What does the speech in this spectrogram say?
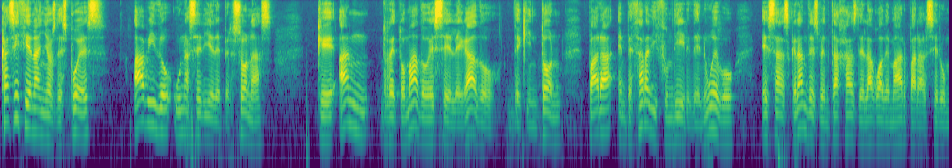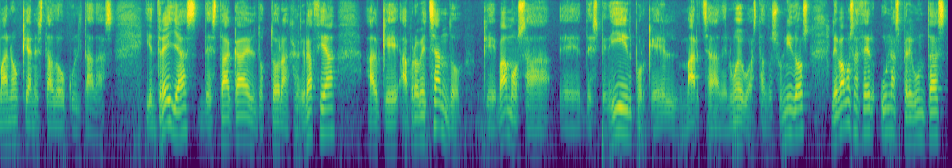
Casi 100 años después, ha habido una serie de personas que han retomado ese legado de Quintón para empezar a difundir de nuevo esas grandes ventajas del agua de mar para el ser humano que han estado ocultadas. Y entre ellas destaca el doctor Ángel Gracia, al que aprovechando que vamos a eh, despedir porque él marcha de nuevo a Estados Unidos, le vamos a hacer unas preguntas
